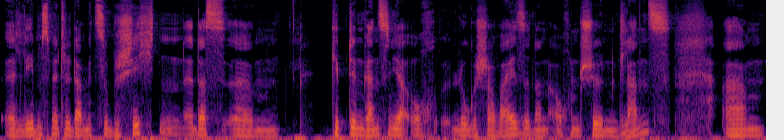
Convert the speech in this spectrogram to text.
äh, Lebensmittel damit zu beschichten, äh, das ähm, gibt dem Ganzen ja auch logischerweise dann auch einen schönen Glanz. Ähm,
